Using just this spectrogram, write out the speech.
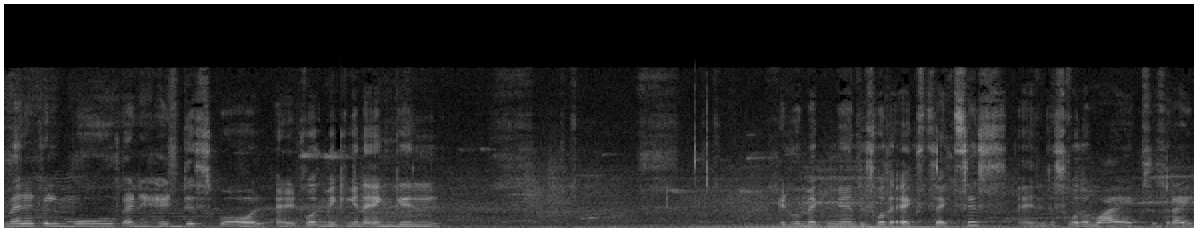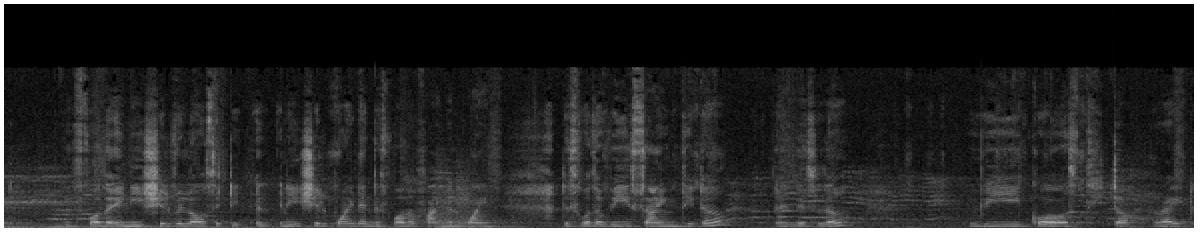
When it will move and hit this ball and it was making an angle it was making a, this was the x-axis and this was the y-axis right? This was the initial velocity uh, initial point and this was the final point. This was a v sine theta and this is a v cos theta right?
